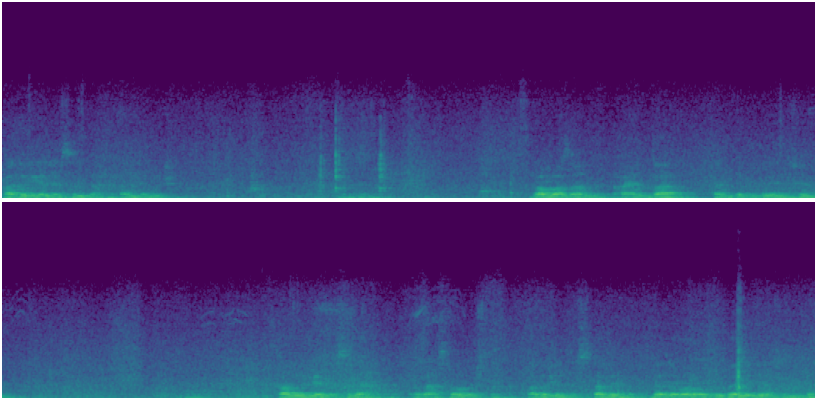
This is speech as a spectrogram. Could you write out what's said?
Kadir Gecesi'nde efendim Ramazan ayında efendimizin için Kadir Gecesi'ne rastlamıştı. Kadir Gecesi tabi ne zaman oldu belli değil şimdi de.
